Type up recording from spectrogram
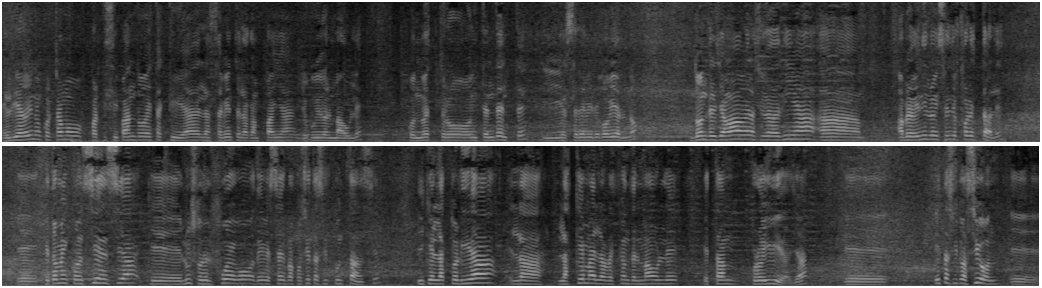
El día de hoy nos encontramos participando de esta actividad del lanzamiento de la campaña Yo Cuido el Maule con nuestro intendente y el CEREMI de gobierno, donde el llamado a la ciudadanía a prevenir los incendios forestales eh, que tomen conciencia que el uso del fuego debe ser bajo ciertas circunstancias y que en la actualidad las quemas en la región del Maule están prohibidas. ¿ya? Eh, esta situación eh,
